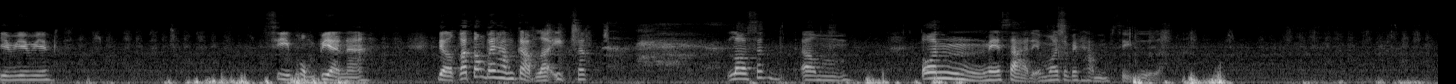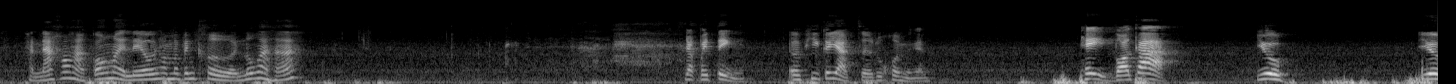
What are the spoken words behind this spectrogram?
ยิ้มยิ้มยิ้มสีผมเปลี่ยนนะ เดี๋ยวก็ต้องไปทำกลับแล้วอีกสัก รอสักต้นเมษาเดี๋ยวมอจะไปทำสีอื่นละ หันหน้าเข้าหากล้องหน่อยเร็วทำมาเป็นเขินลูกอะฮะ อยากไปติ่ง เออ พี่ก็อยากเจอทุกคนเหมือนกัน Hey vodka you you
